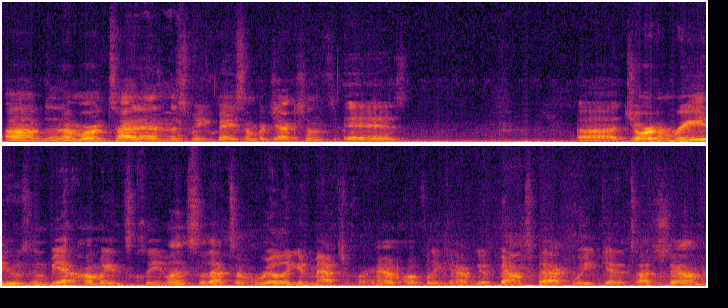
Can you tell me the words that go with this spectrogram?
Um, the number one tight end this week, based on projections, is uh, Jordan Reed, who's gonna be at home against Cleveland. So that's a really good matchup for him. Hopefully, he can have a good bounce back week, get a touchdown.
